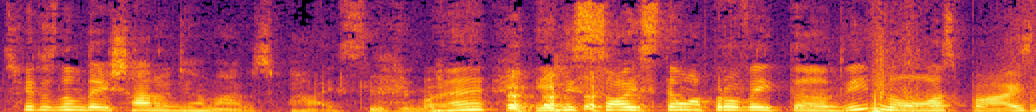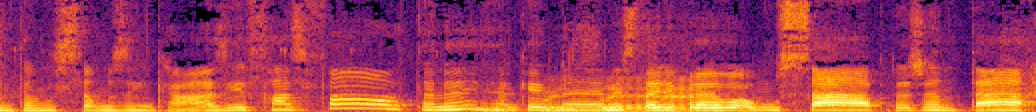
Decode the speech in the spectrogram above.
Os filhos não deixaram de amar os pais. Que demais. né? Eles só estão aproveitando E nós, pais, então estamos em casa e faz falta, né? Aquele, né? Ali é. para almoçar, para jantar,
